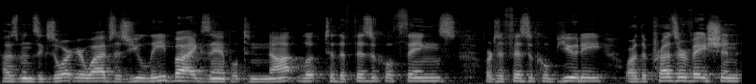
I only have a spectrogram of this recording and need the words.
Husbands, exhort your wives as you lead by example to not look to the physical things or to physical beauty or the preservation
